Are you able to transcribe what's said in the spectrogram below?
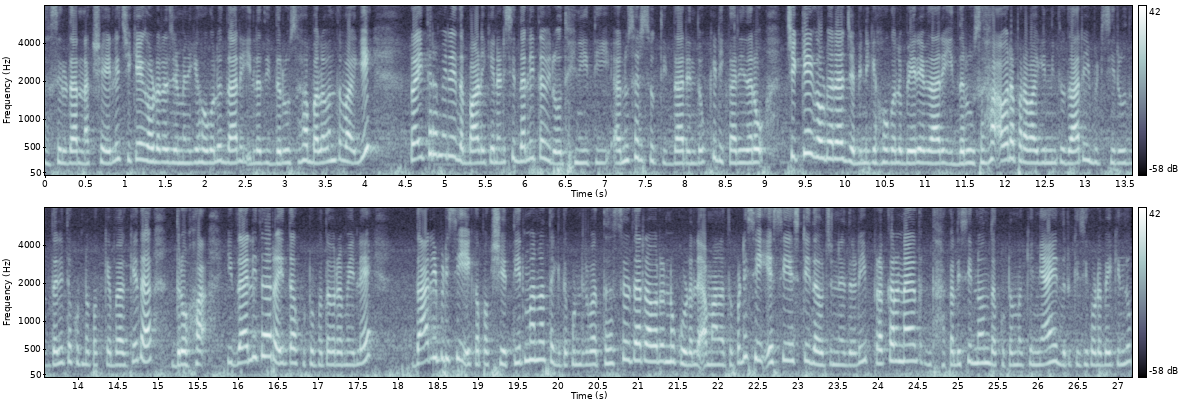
ತಹಸೀಲ್ದಾರ್ ನಕ್ಷೆಯಲ್ಲಿ ಚಿಕ್ಕೇಗೌಡರ ಜಮೀನಿಗೆ ಹೋಗಲು ದಾರಿ ಇಲ್ಲದಿದ್ದರೂ ಸಹ ಬಲವಂತವಾಗಿ ರೈತರ ಮೇಲೆ ದಬ್ಬಾಳಿಕೆ ನಡೆಸಿ ದಲಿತ ವಿರೋಧಿ ನೀತಿ ಅನುಸರಿಸುತ್ತಿದ್ದಾರೆಂದು ಕಿಡಿಕಾರಿದರು. ಚಿಕ್ಕೇಗೌಡರ ಜಮೀನಿಗೆ ಹೋಗಲು ಬೇರೆ ದಾರಿ ಇದ್ದರೂ ಸಹ ಅವರ ಪರವಾಗಿ ನಿಂತು ದಾರಿ ಬಿಡಿಸಿರುವುದು ದಲಿತ ಕುಟುಂಬಕ್ಕೆ ಬಗೆದ ದ್ರೋಹ. ಈ ದಲಿತ ರೈತ ಕುಟುಂಬದವರ ಮೇಲೆ ದಾರಿ ಬಿಡಿಸಿ ಏಕಪಕ್ಷೀಯ ತೀರ್ಮಾನ ತೆಗೆದುಕೊಂಡಿರುವ ತಹಸೀಲ್ದಾರ್ ಅವರನ್ನು ಕೂಡಲೇ ಅಮಾನತುಪಡಿಸಿ ಎಸ್ಸಿ, ಎಸ್ಟಿ ದೌರ್ಜನ್ಯದಡಿ ಪ್ರಕರಣ ದಾಖಲಿಸಿ ನೊಂದ ಕುಟುಂಬಕ್ಕೆ ನ್ಯಾಯ ದೊರಕಿಸಿಕೊಡಬೇಕೆಂದು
